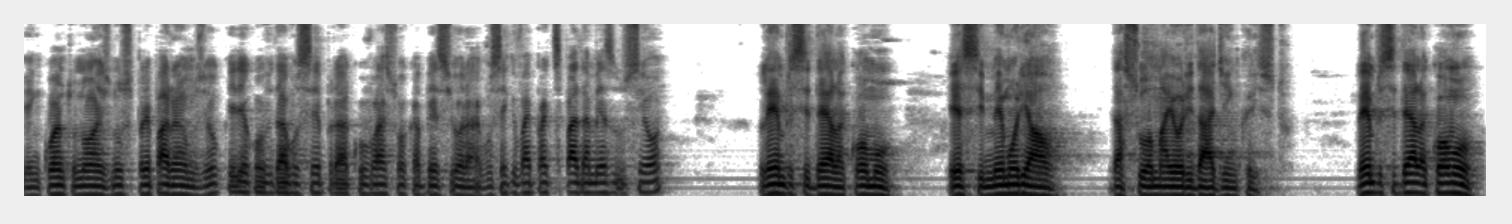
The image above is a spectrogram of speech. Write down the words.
E enquanto nós nos preparamos, eu queria convidar você para curvar sua cabeça e orar. Você que vai participar da mesa do Senhor, lembre-se dela como esse memorial da sua maioridade em Cristo. Lembre-se dela como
